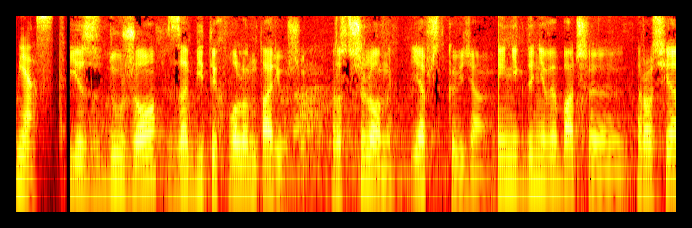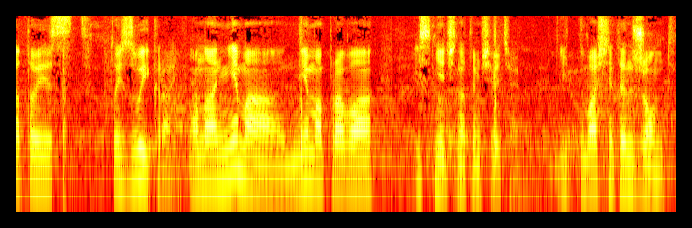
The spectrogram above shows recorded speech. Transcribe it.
miast. Jest dużo zabitych wolontariuszy, rozstrzelonych. Ja wszystko widziałem. I nigdy nie wybaczę. Rosja to jest, to jest zły kraj. Ona nie ma, nie ma prawa istnieć na tym świecie. I właśnie ten rząd.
